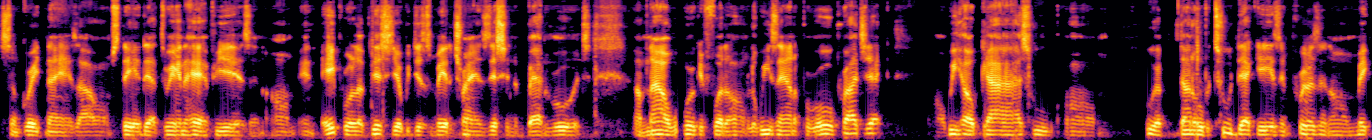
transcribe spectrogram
some great things. I um, stayed there three and a half years, and um, in April of this year, we just made a transition to Baton Rouge. I'm now working for the um, Louisiana Parole Project. Uh, we help guys who um, who have done over two decades in prison um, make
